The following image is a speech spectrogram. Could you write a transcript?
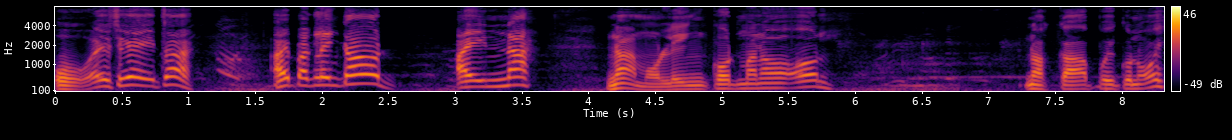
Oh, ay sige, ita. Ay paglingkod. Ay na. Na mo lingkod man noon. Nakapoy ko nooy.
